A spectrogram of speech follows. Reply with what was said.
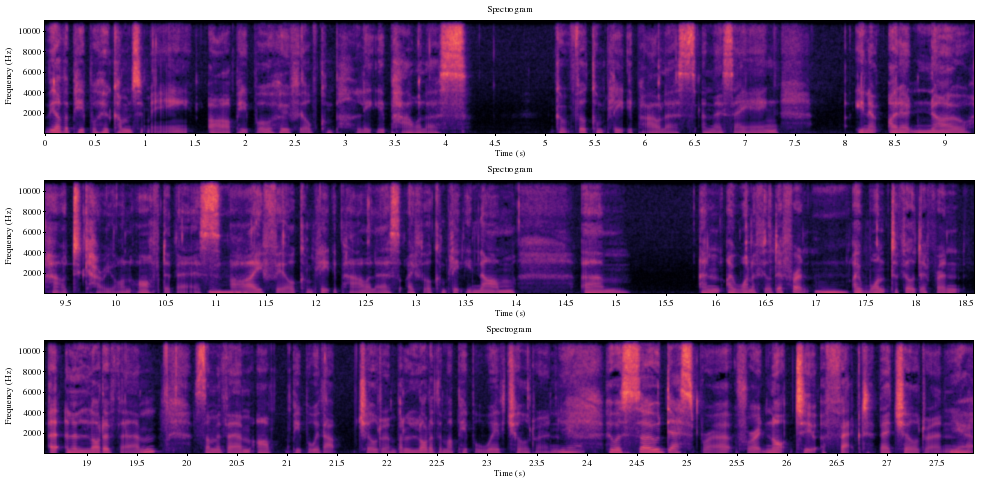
The other people who come to me are people who feel completely powerless, feel completely powerless, and they're saying, you know, I don't know how to carry on after this. I feel completely powerless. I feel completely numb. Um, and I want to feel different. I want to feel different. And a lot of them, some of them are people without children, but a lot of them are people with children Yeah. who are so desperate for it not to affect their children. Yeah.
